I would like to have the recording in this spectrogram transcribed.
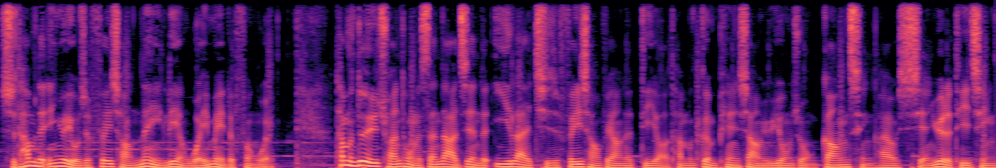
使他们的音乐有着非常内敛唯美的氛围。他们对于传统的三大件的依赖其实非常非常的低啊，他们更偏向于用这种钢琴、还有弦乐的提琴，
